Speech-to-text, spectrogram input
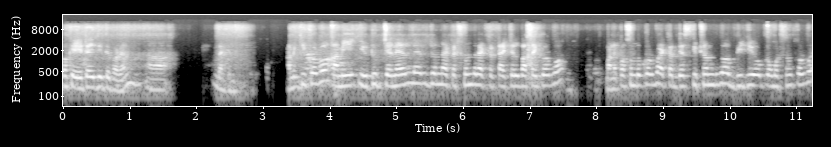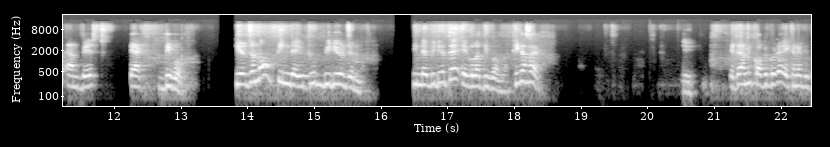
ওকে এটাই দিতে পারেন। দেখেন, আমি কি করব? আমি ইউটিউব চ্যানেলের জন্য একটা সুন্দর একটা টাইটেল বাছাই করব। মানে পছন্দ করব, একটা ডেসক্রিপশন দিব ভিডিও প্রমোশন করব এন্ড বেস্ট ট্যাগ দিব। কি এর জন্য? তিনটা ইউটিউব ভিডিওর জন্য। তিনটা ভিডিওতে এগুলা দিব আমরা, ঠিক আছে? এটা আমি কপি করে এখানে দিব।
